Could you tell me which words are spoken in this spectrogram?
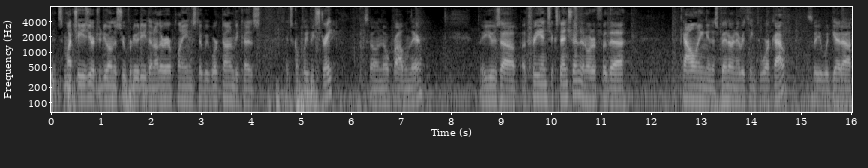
It's much easier to do on the Super Duty than other airplanes that we've worked on because it's completely straight, so no problem there. We use a, a three inch extension in order for the cowling and the spinner and everything to work out. So you would get a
